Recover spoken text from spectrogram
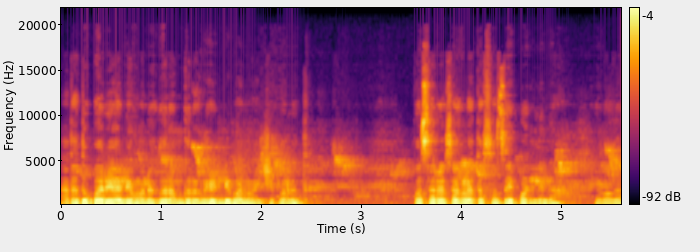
आता दुपारी आले मला गरम गरम इडली बनवायची परत. पसारा सगळा तसंच आहे पडलेला हे बघा.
